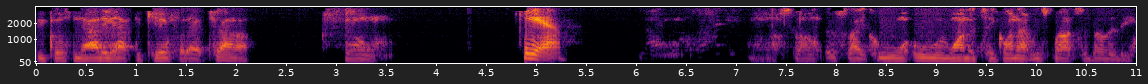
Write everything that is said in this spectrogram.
because now they have to care for that child. So, Yeah. so it's like who who would want to take on that responsibility?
